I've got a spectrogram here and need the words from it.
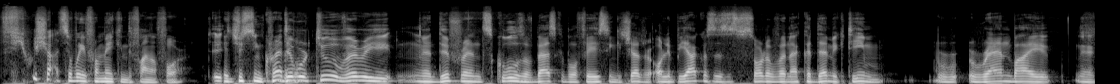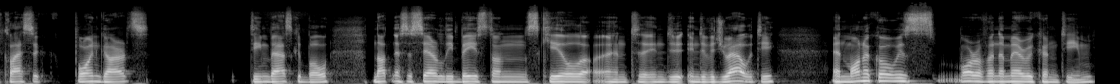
few shots away from making the final four. It- it's just incredible. There were two very uh, different schools of basketball facing each other. Olympiacos is sort of an academic team r- ran by uh, classic point guards, team basketball, not necessarily based on skill and indi- individuality. And Monaco is more of an American team.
